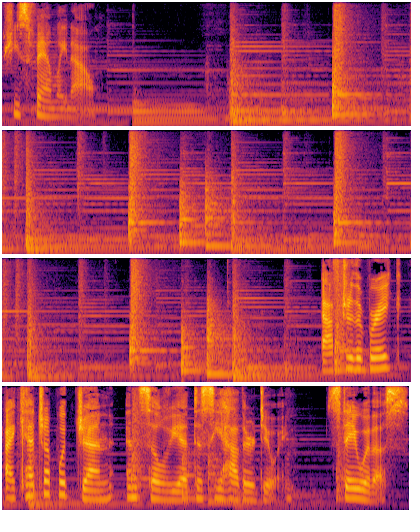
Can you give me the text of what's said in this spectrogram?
she's family now. After the break, I catch up with Jen and Sylvia to see how they're doing. Stay with us.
